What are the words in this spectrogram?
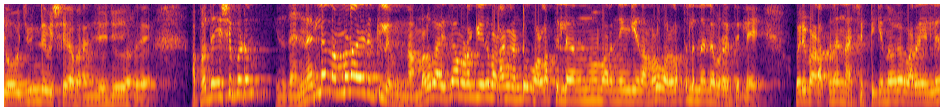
ജോജുവിന്റെ വിഷയമാണ് പറഞ്ഞു ജോജു പറഞ്ഞു അപ്പോൾ ദേഷ്യപ്പെടും? ഇത് തന്നെയല്ല നമ്മുടെ കാര്യത്തിലും. നമ്മൾ പൈസ മുടക്കി ഒരു പടം കണ്ട് കൊള്ളത്തില്ല എന്ന് പറഞ്ഞെങ്കിൽ നമ്മൾ കൊള്ളത്തില്ലെന്ന് തന്നെ പറയത്തില്ലേ? ഒരു പടത്തിനെ നശിപ്പിക്കുന്നവരെ പറയില്ല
